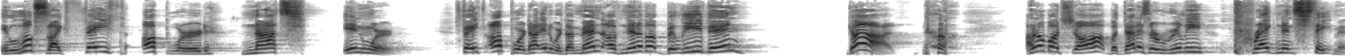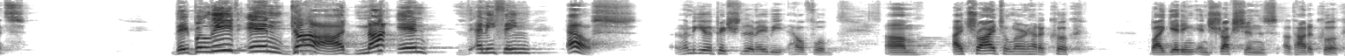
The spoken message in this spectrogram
It looks like faith upward, not inward. Faith upward, not inward. The men of Nineveh believed in God. I don't know about y'all, but that is a really pregnant statement. They believed in God, not in anything else. Let me give a picture that may be helpful. Um, I tried to learn how to cook by getting instructions of how to cook.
